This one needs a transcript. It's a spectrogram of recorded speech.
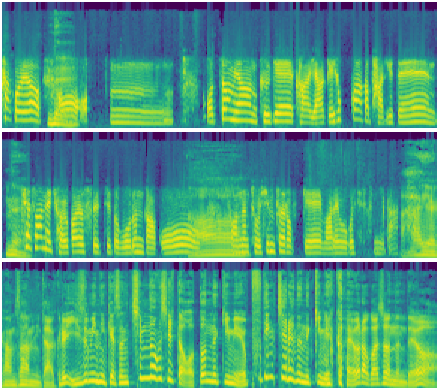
하고요. 네. 어, 음, 어쩌면 그게 가 약의 효과가 발휘된 네. 최선의 결과였을지도 모른다고 아. 저는 조심스럽게 말해보고 싶습니다. 아, 예, 감사합니다. 그리고 이수민님께서는 침 놓으실 때 어떤 느낌이에요? 푸딩 찌르는 느낌일까요? 라고 하셨는데요.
